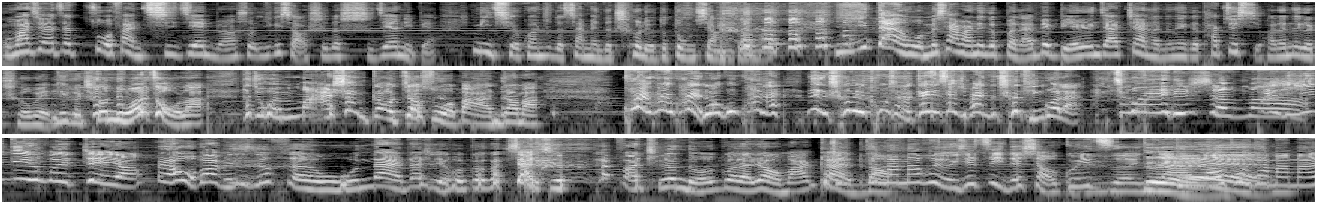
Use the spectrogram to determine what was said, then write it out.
我妈就要在做饭期间，比方说一个小时的时间里边。密切关注的下面的车流的动向，你知道吗？一旦我们下面那个本来被别人家占了的那个他最喜欢的那个车位，那个车挪走了，他就会马上告告诉我爸，你知道吗？快快快，老公快来，那个车位空下了，赶紧下去把你的车停过来。为什么？他一定会这样。然后我爸每次就很无奈，但是也会乖乖下去把车挪过来，让我妈看到。他妈妈会有一些自己的小规则，你知道吗？包括他妈妈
